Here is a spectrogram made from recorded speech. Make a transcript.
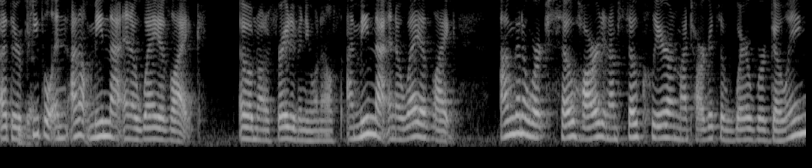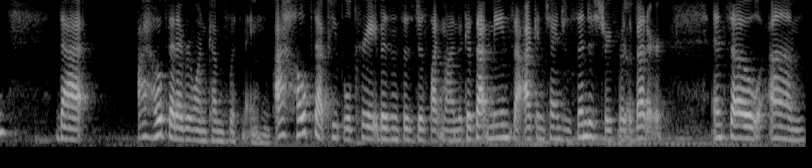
other Yeah. people. And I don't mean that in a way of like, oh, I'm not afraid of anyone else. I mean that in a way of like, I'm going to work so hard and I'm so clear on my targets of where we're going that I hope that everyone comes with me. I hope that people create businesses just like mine because that means that I can change this industry for the better. And so, um,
